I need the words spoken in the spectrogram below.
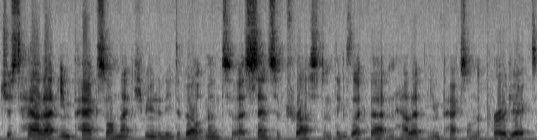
just how that impacts on that community development, that sense of trust and things like that, and how that impacts on the project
